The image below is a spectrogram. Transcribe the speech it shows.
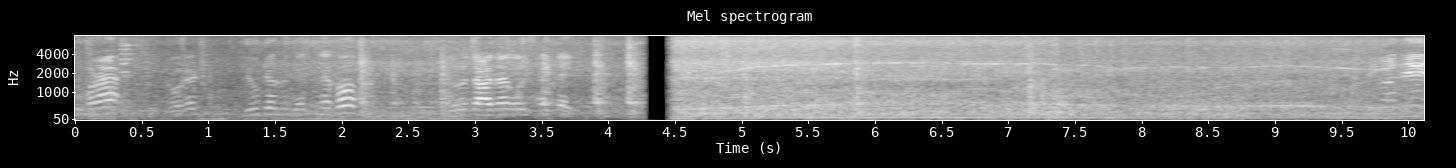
তোমরা রোডের ভিউটা একটু দেখতে থাকো। চলো যাওয়া যাক ওই সাইডটাই লে দেখো বন্ধুরা আজকে ভিডিও ভিডিও করলি তুই ভাইরাল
